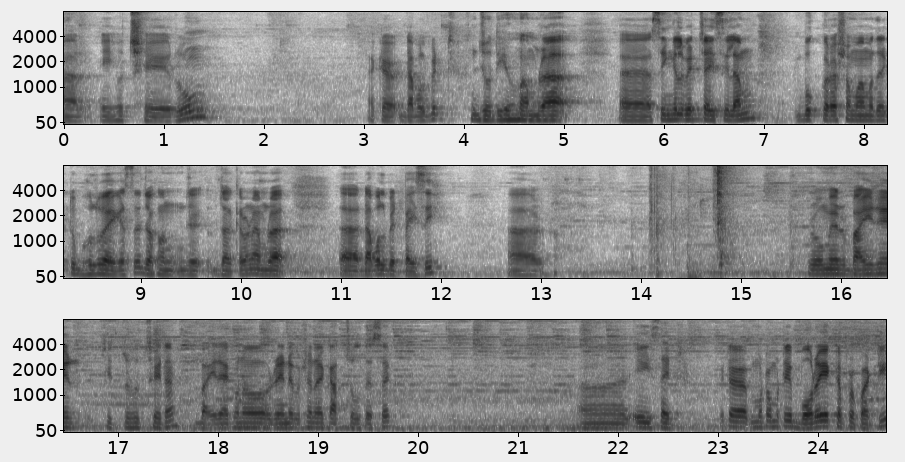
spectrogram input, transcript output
আর এই হচ্ছে রুম একটা ডাবল বেড যদিও আমরা সিঙ্গেল বেড চাইছিলাম বুক করার সময় আমাদের একটু ভুল হয়ে গেছে, যখন যে, যার কারণে আমরা ডাবল বেড পাইছি। আর রুমের বাইরের চিত্র হচ্ছে এটা। বাইরে এখনও রেনোভেশনের কাজ চলতেছে। আর এই সাইড এটা মোটামুটি বড়ই একটা প্রপার্টি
